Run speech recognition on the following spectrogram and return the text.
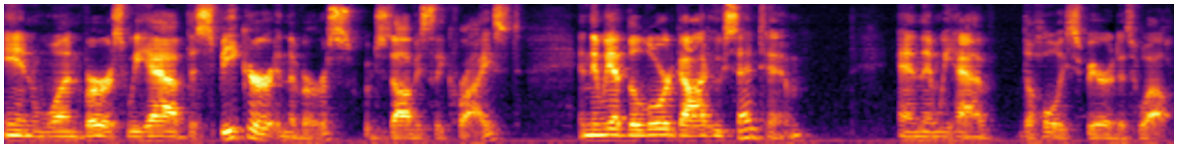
in one verse. We have the speaker in the verse, which is obviously Christ, and then we have the Lord God who sent him, and then we have the Holy Spirit as well.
